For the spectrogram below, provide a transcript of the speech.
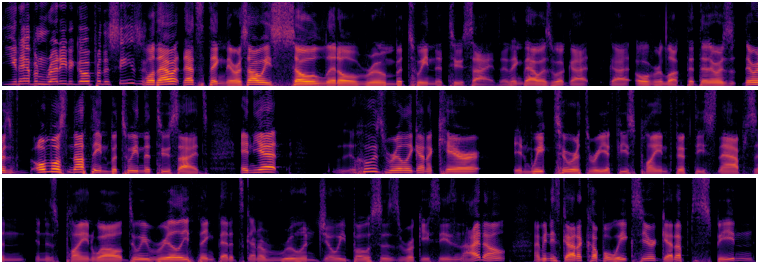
you'd have him ready to go for the season. Well, that that's the thing. There was always so little room between the two sides. I think that was what got got overlooked. That there was there was almost nothing between the two sides, and yet, who's really going to care in week two or three if he's playing 50 snaps and, and is playing well? Do we really think that it's going to ruin Joey Bosa's rookie season? I don't. I mean, he's got a couple weeks here, get up to speed, and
